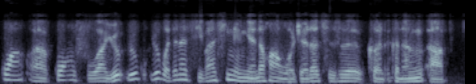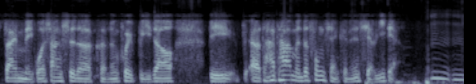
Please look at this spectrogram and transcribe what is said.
光呃光伏啊，如如果如果真的喜欢新能源的话，我觉得其实可可能啊在美国上市的可能会比较比呃他他们的风险可能小一点。嗯嗯，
